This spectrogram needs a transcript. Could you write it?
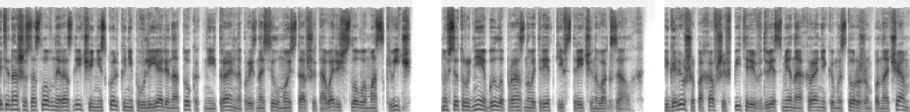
Эти наши сословные различия нисколько не повлияли на то, как нейтрально произносил мой старший товарищ слово «москвич», но все труднее было праздновать редкие встречи на вокзалах. Игорёша, пахавший в Питере в две смены охранником и сторожем по ночам,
